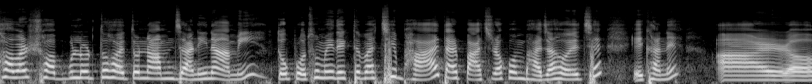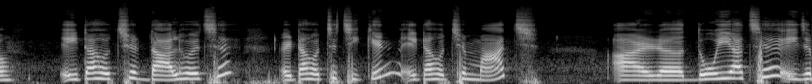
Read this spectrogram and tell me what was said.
খাবার, সবগুলোর তো হয়তো নাম জানি না আমি। তো প্রথমেই দেখতে পাচ্ছি ভাত আর পাঁচ রকম ভাজা হয়েছে এখানে। আর এইটা হচ্ছে ডাল হয়েছে, এটা হচ্ছে চিকেন, এটা হচ্ছে মাছ। আর দই আছে, এই যে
